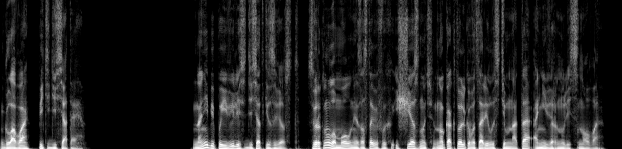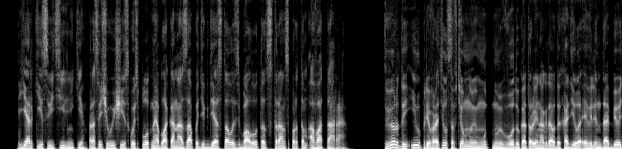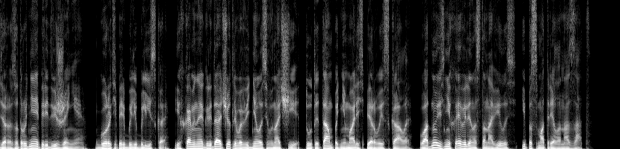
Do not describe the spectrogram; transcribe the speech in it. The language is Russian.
Глава 50 На небе появились десятки звезд. Сверкнула молния, заставив их исчезнуть, но как только воцарилась темнота, они вернулись снова. Яркие светильники, просвечивающие сквозь плотные облака на западе, где осталось болото с транспортом «Аватара». Твердый ил превратился в темную мутную воду, которая иногда доходила Эвелин до бедер, затрудняя передвижение. Горы теперь были близко, их каменная гряда отчетливо виднелась в ночи, тут и там поднимались первые скалы. У одной из них Эвелин остановилась и посмотрела назад.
